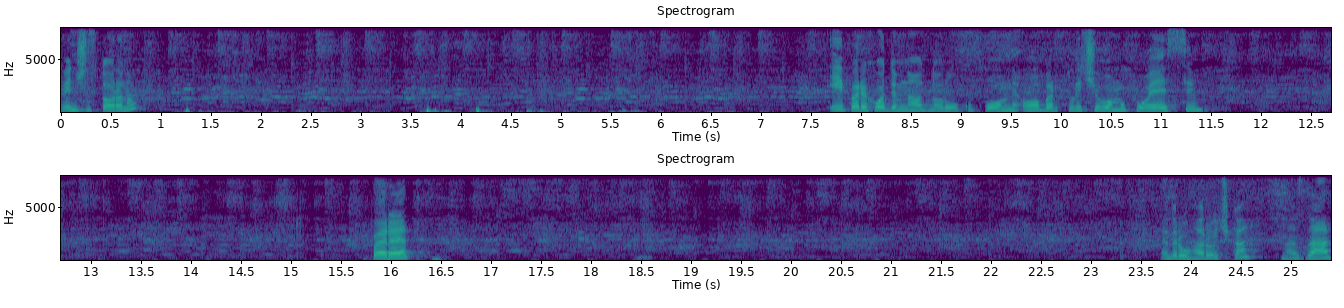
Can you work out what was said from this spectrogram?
В іншу сторону. І переходимо на одну руку повний оберт в плечовому поясі. Вперед. Друга ручка. Назад.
